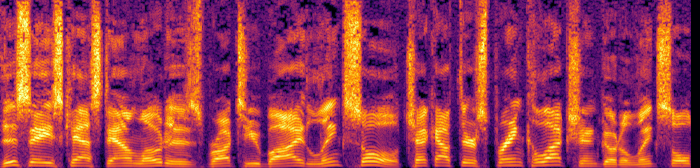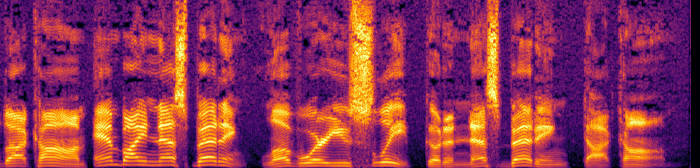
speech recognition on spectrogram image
This A's Cast download is brought to you by Linksoul. Check out their spring collection. Go to linksoul.com and by Nest Bedding. Love where you sleep. Go to nestbedding.com.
